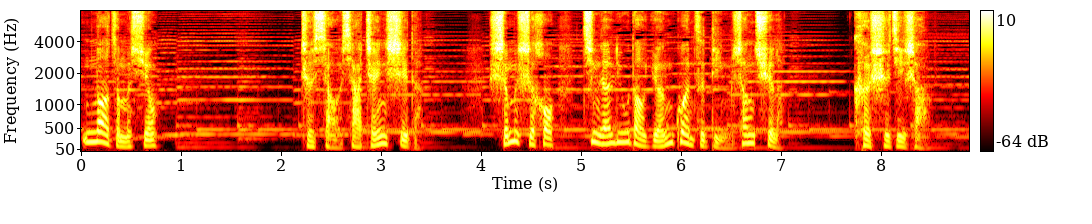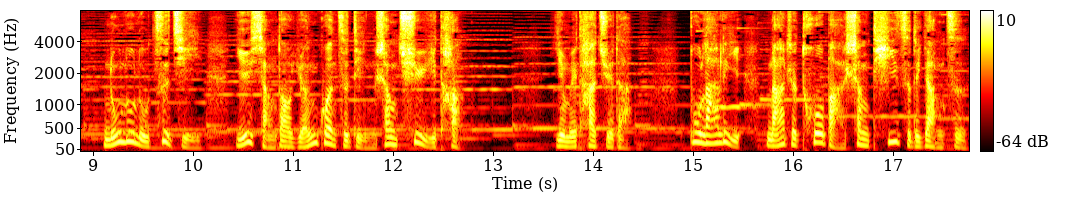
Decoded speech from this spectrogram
那怎么行？”这小夏真是的，什么时候竟然溜到圆罐子顶上去了？可实际上，努鲁鲁自己也想到圆罐子顶上去一趟，因为他觉得布拉利拿着拖把上梯子的样子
